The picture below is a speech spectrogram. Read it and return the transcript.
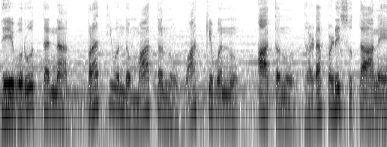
ದೇವರು ತನ್ನ ಪ್ರತಿಯೊಂದು ಮಾತನ್ನು ವಾಕ್ಯವನ್ನು ಆತನು ದೃಢಪಡಿಸುತ್ತಾನೆ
